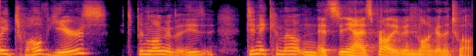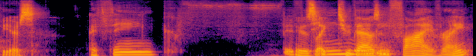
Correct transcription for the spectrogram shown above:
Wait, 12 years? It's been longer than... Didn't it come out in, It's yeah, it's probably been longer than 12 years. I think... 15, It was like maybe? 2005, right?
